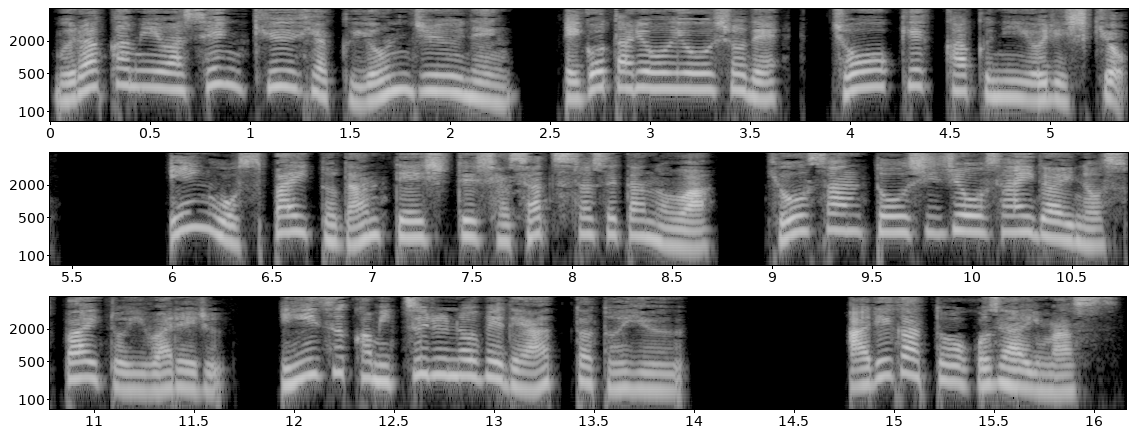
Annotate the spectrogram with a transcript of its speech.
村上は1940年、エゴタ療養所で腸結核により死去。院をスパイと断定して射殺させたのは共産党史上最大のスパイと言われる飯塚光延べであったという。ありがとうございます。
